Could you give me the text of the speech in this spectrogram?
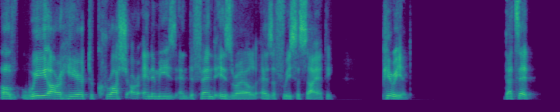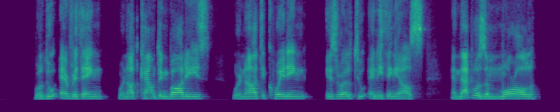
Of we are here to crush our enemies and defend Israel as a free society. Period. That's it. We'll do everything. We're not counting bodies. We're not equating Israel to anything else. And that was a moral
